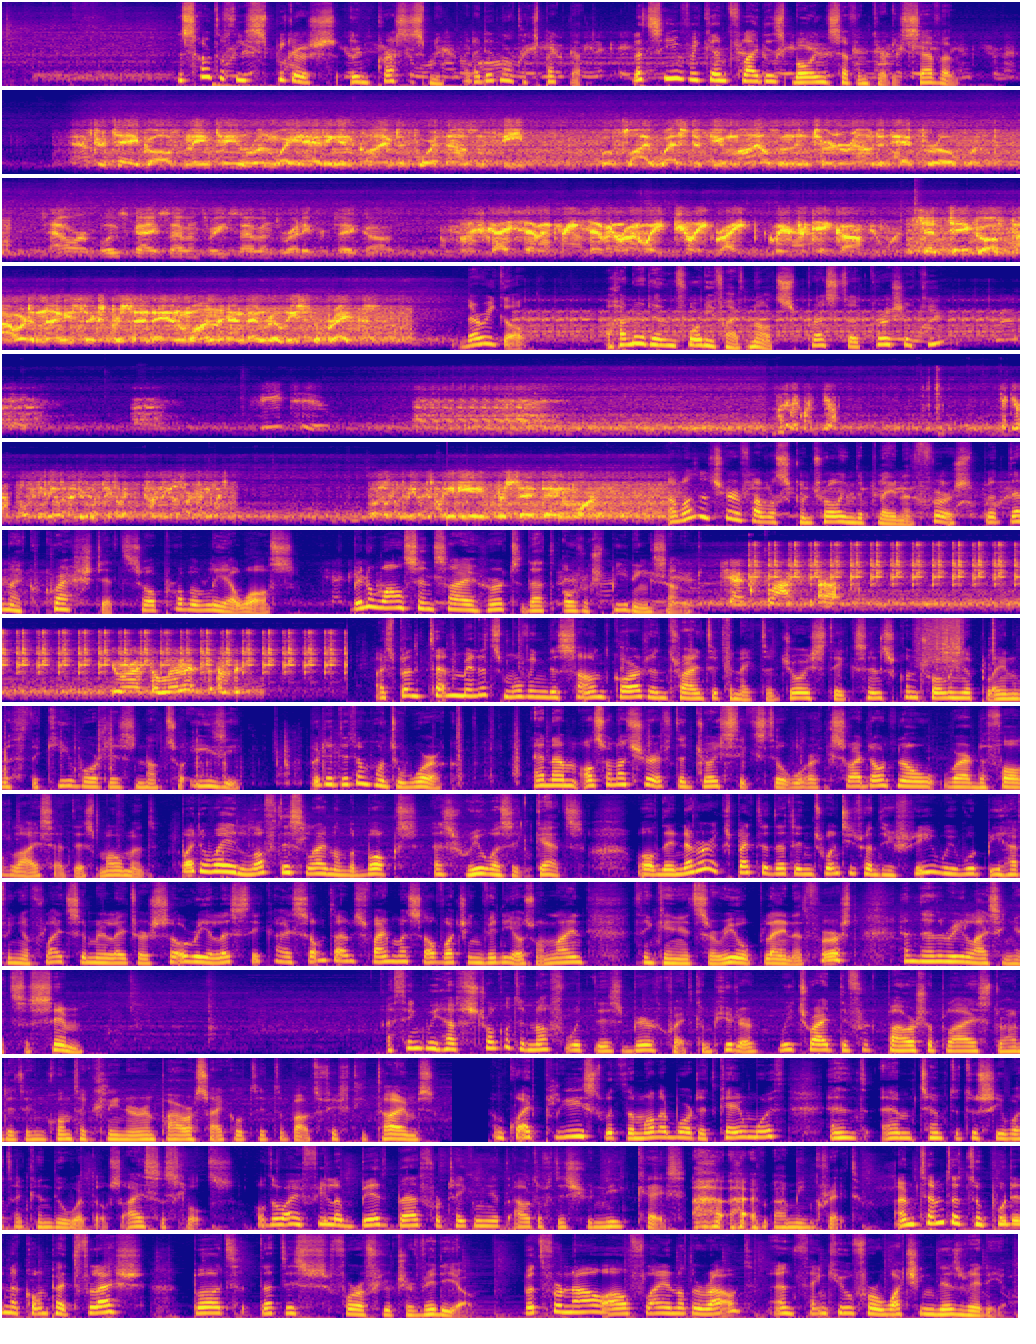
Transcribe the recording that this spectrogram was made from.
The sound of these speakers impresses me, I did not expect that. Let's see if we can fly this Boeing 737 takeoff, maintain runway heading and climb to 4,000 feet. We'll fly west a few miles and then turn around and head for Oakland. Tower, Blue Sky 737 is ready for takeoff. Blue Sky 737, runway 28 right, cleared for takeoff. Set takeoff power to 96% N1 and then release the brakes. There we go. 145 knots. Press the cursor key I wasn't sure if I was controlling the plane at first, but then I crashed it, so probably I was. Been a while since I heard that overspeeding sound. Check flaps up. You are at the limits of the... I spent 10 minutes moving the sound card and trying to connect the joystick since controlling a plane with the keyboard is not so easy. But it didn't want to work. And I'm also not sure if the joystick still works, so I don't know where the fault lies at this moment. By the way, love this line on the box, as real as it gets. Well, they never expected that in 2023 we would be having a flight simulator so realistic, I sometimes find myself watching videos online thinking it's a real plane at first, and then realizing it's a sim. I think we have struggled enough with this beer crate computer. We tried different power supplies, drowned it in contact cleaner and power cycled it about 50 times. I'm quite pleased with the motherboard it came with and am tempted to see what I can do with those ISA slots. Although I feel a bit bad for taking it out of this unique case. I mean crate. I'm tempted to put in a compact flash, but that is for a future video. But for now I'll fly another round and thank you for watching this video.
